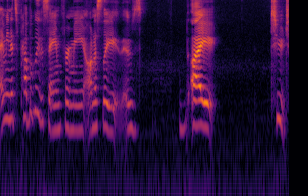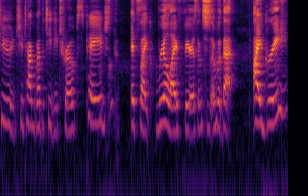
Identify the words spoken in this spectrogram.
I mean it's probably the same for me. Honestly, it was I to to to talk about the TV tropes page. It's like real life fears. Just with that. I agree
